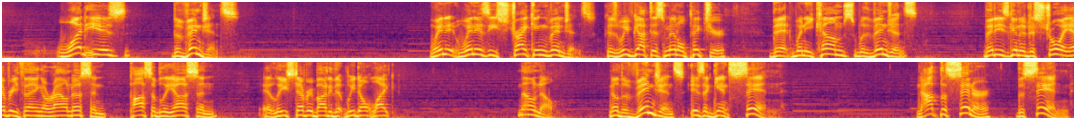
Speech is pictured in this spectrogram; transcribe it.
what is the vengeance? When it, when is he striking vengeance? Because we've got this mental picture that when he comes with vengeance, that he's going to destroy everything around us and possibly us and at least everybody that we don't like. No, no. No, the vengeance is against sin. Not the sinner, the sin.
